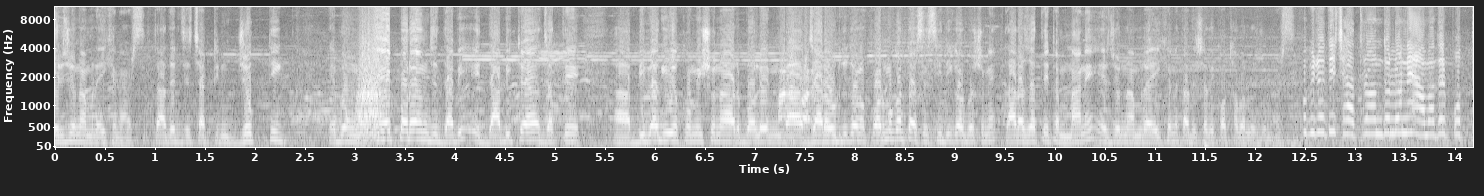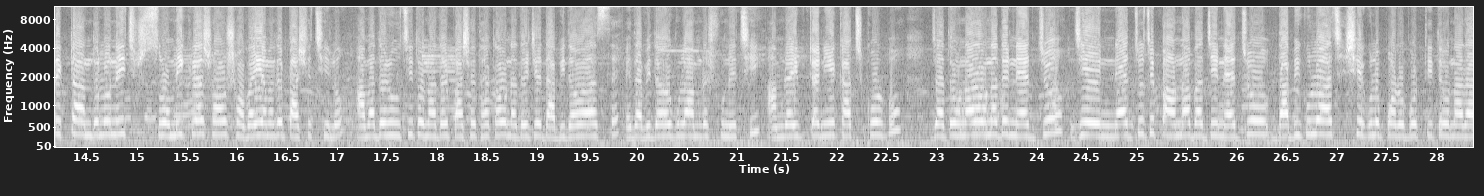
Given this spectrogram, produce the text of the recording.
এর জন্য আমরা এখানে আসছি। তাদের যে চারটি যৌক্তিক এবং ন্যায়পরায়ণ যে দাবি এই দাবিটা যাতে বিভাগীয় কমিশনার বলেন বা যারা ঊর্ধ্বতন কর্মকর্তা আছে সিটি কর্পোরেশনে তারা যাতে এটা মানে এর জন্য আমরা এখানে তাদের সাথে কথা বলার জন্য আসছি। বিরোধী ছাত্র আন্দোলনে আমাদের প্রত্যেকটা আন্দোলনেই শ্রমিকরা সহ সবাই আমাদের পাশে ছিল। আমাদের উচিত ওনাদের পাশে থাকা ওনাদের যে দাবি দেওয়া আছে এই দাবি দেওয়াগুলো আমরা শুনেছি। আমরা এটা নিয়ে কাজ করব যাতে ওনারা ওনাদের ন্যায্য যে ন্যায্য যে পাওনা বা যে ন্যায্য দাবিগুলো আছে সেগুলো পরবর্তীতে ওনারা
